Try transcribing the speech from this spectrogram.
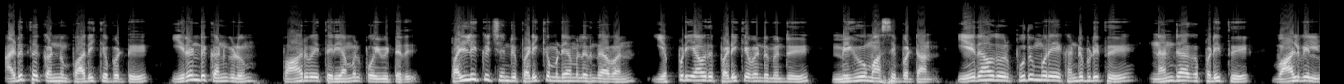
அடுத்த கண்ணும் பாதிக்கப்பட்டு இரண்டு கண்களும் பார்வை தெரியாமல் போய்விட்டது. பள்ளிக்கு சென்று படிக்க முடியாமல் இருந்த அவன் எப்படியாவது படிக்க வேண்டும் என்று மிகவும் ஆசைப்பட்டான். ஏதாவது ஒரு புது முறையை கண்டுபிடித்து நன்றாக படித்து வாழ்வில்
